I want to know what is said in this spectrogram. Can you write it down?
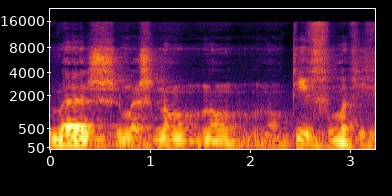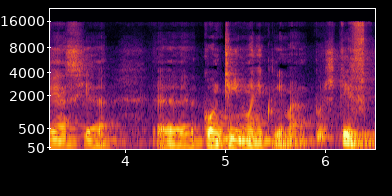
mas, mas não, não, não tive uma vivência uh, contínua em Climano. Depois estive,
